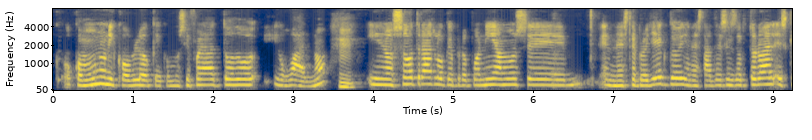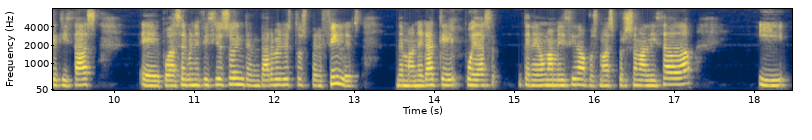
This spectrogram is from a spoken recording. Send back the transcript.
como un único bloque, como si fuera todo igual, ¿no? Hmm. Y nosotras lo que proponíamos eh, en este proyecto y en esta tesis doctoral es que quizás eh, pueda ser beneficioso intentar ver estos perfiles, de manera que puedas tener una medicina pues, más personalizada y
